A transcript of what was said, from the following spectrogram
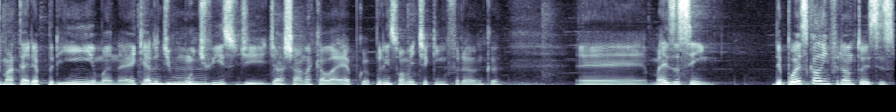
de matéria-prima, né? Que era uhum. de muito difícil de, de achar naquela época, principalmente aqui em Franca. É, mas assim, depois que ela enfrentou esses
